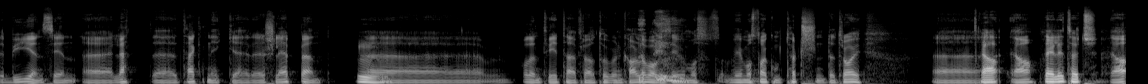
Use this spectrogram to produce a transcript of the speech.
debuten sin, eh, lett eh, tekniker, eh, slepen? Mm. Eh, fått en tweet her fra Torbjørn Karlevåg sier vi må, vi må snakke om touchen til Troy. Uh, ja, ja, deilig touch. Ja,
